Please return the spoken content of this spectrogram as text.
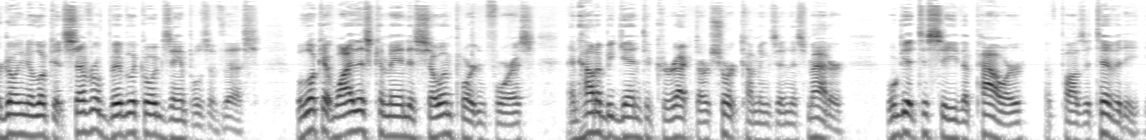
we're going to look at several biblical examples of this. We'll look at why this command is so important for us and how to begin to correct our shortcomings in this matter. We'll get to see the power of positivity.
